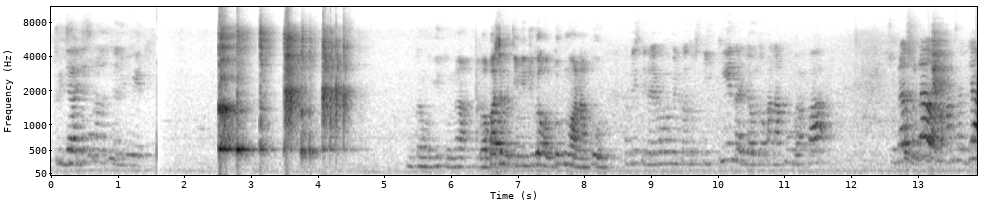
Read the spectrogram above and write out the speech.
Kerja aja senang cari duit. Bukan begitu, nak. Bapak seperti ini juga untukmu, anakku. Tapi setidaknya bapak minta untuk sedikit aja untuk anakku, Bapak. Sudah sudah lupakan saja.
